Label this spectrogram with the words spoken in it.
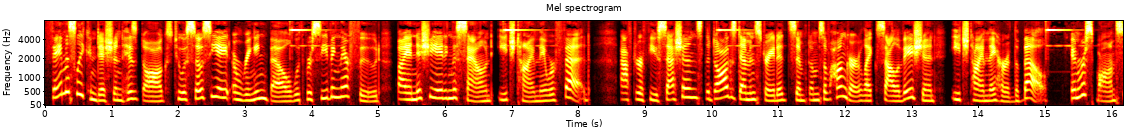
famously conditioned his dogs to associate a ringing bell with receiving their food by initiating the sound each time they were fed. After a few sessions, the dogs demonstrated symptoms of hunger, like salivation, each time they heard the bell. In response,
